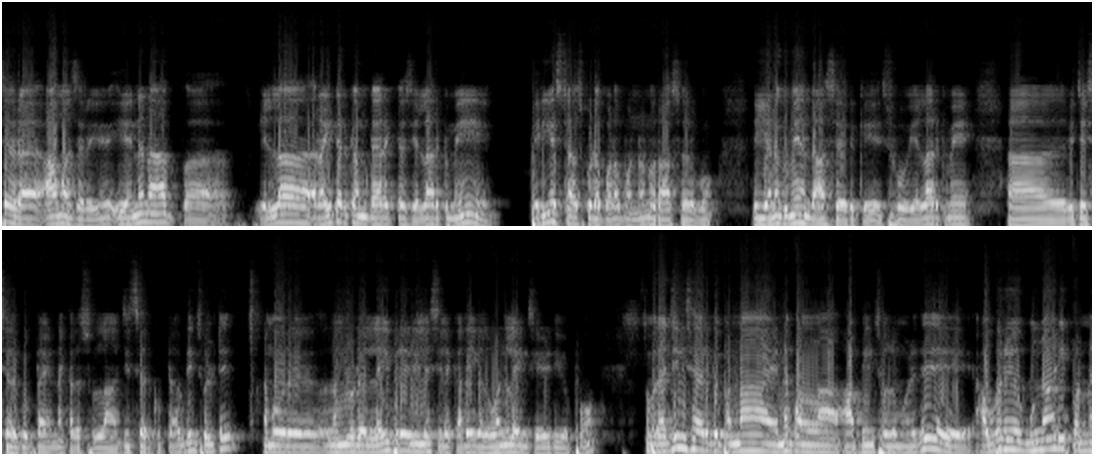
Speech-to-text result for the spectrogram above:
சார் ஆமாம் சார். என்னன்னா எல்லா ரைட்டர் கம் டைரக்டர்ஸ் எல்லாருக்குமே பெரிய ஸ்டார்ஸ் கூட படம் பண்ணணும்னு ஒரு ஆசை இருக்கும். எனக்குமே அந்த ஆசை இருக்கு. ஸோ எல்லாருக்குமே விஜய் சார் கூப்பிட்டா என்ன கதை சொல்லலாம் அஜித் சார் கூப்பிட்டா அப்படின்னு சொல்லிட்டு நம்ம ஒரு நம்மளோட லைப்ரரியில சில கதைகள் ஒன் லைன்ஸ் எழுதி வைப்போம். இப்போ ரஜினி சாருக்கு பண்ணா என்ன பண்ணலாம் அப்படின்னு சொல்லும்பொழுது அவர் அவரு முன்னாடி பண்ண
